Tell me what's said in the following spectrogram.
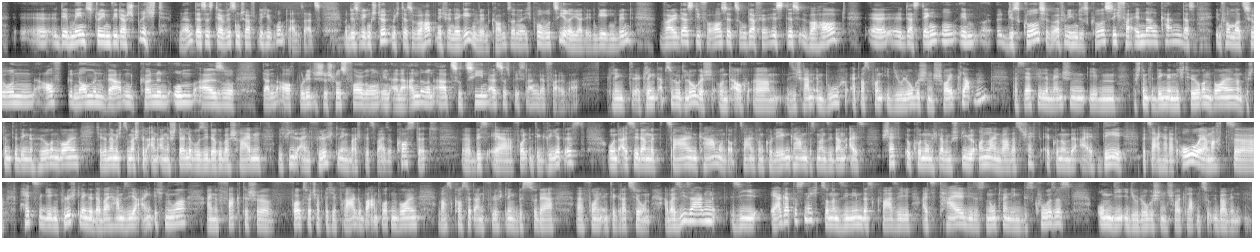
dem Mainstream widerspricht. Ne? Das ist der wissenschaftliche Grundansatz. Und deswegen stört mich das überhaupt nicht, wenn der Gegenwind kommt, sondern ich provoziere ja den Gegenwind, weil das die Voraussetzung dafür ist, dass überhaupt äh, das Denken im Diskurs, im öffentlichen Diskurs sich verändern kann, dass Informationen aufgenommen werden können, um also dann auch politische Schlussfolgerungen in einer anderen Art zu ziehen, als das bislang der Fall war. Klingt, äh, klingt absolut logisch. Und auch, ähm, Sie schreiben im Buch etwas von ideologischen Scheuklappen, dass sehr viele Menschen eben bestimmte Dinge nicht hören wollen und bestimmte Dinge hören wollen. Ich erinnere mich zum Beispiel an eine Stelle, wo Sie darüber schreiben, wie viel ein Flüchtling beispielsweise kostet bis er voll integriert ist. Und als sie dann mit Zahlen kamen und auch Zahlen von Kollegen kamen, dass man sie dann als Chefökonom, ich glaube im Spiegel Online war das Chefökonom der AfD bezeichnet hat. Oh, er macht äh, Hetze gegen Flüchtlinge. Dabei haben sie ja eigentlich nur eine faktische volkswirtschaftliche Frage beantworten wollen, was kostet ein Flüchtling bis zu der äh, vollen Integration. Aber Sie sagen, Sie ärgert es nicht, sondern Sie nehmen das quasi als Teil dieses notwendigen Diskurses um die ideologischen Scheuklappen zu überwinden?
